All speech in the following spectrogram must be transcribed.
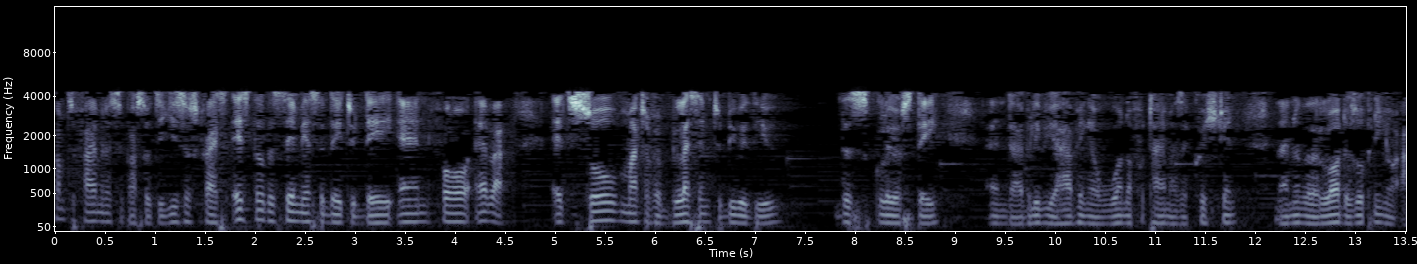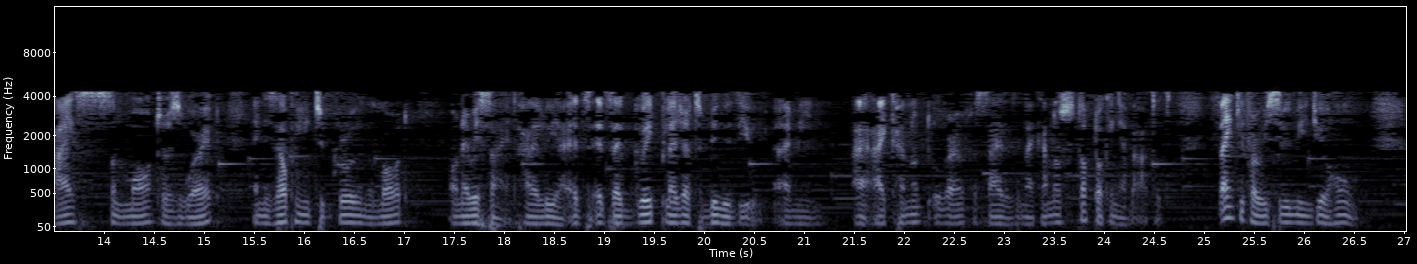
Welcome to Five Minutes with Pastor to Jesus Christ. It's still the same yesterday, today, and forever. It's so much of a blessing to be with you this glorious day, and I believe you're having a wonderful time as a Christian. And I know that the Lord is opening your eyes some more to His Word, and is helping you to grow in the Lord on every side. Hallelujah! It's it's a great pleasure to be with you. I mean, I, I cannot overemphasize it, and I cannot stop talking about it. Thank you for receiving me into your home.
